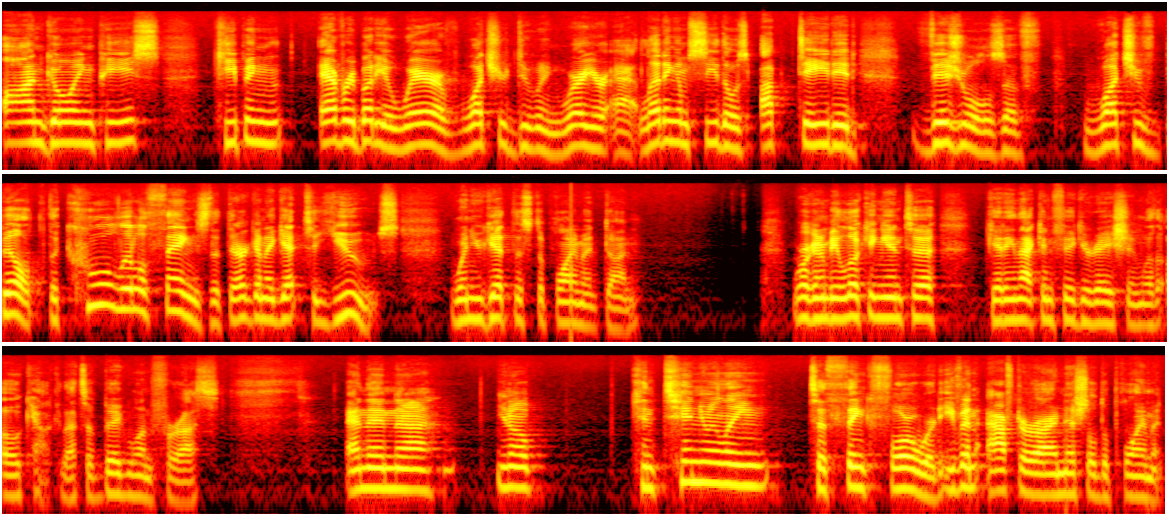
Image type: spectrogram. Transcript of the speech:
ongoing piece, keeping everybody aware of what you're doing, where you're at, letting them see those updated visuals of what you've built, the cool little things that they're going to get to use when you get this deployment done. We're going to be looking into getting that configuration with O-Calc. That's a big one for us. And then, uh, you know, continuing to think forward, even after our initial deployment.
